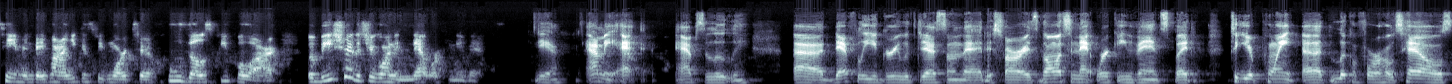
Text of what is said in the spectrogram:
team. And Davonne, you can speak more to who those people are, but be sure that you're going to networking events. Yeah, I mean, absolutely uh, definitely agree with Jess on that as far as going to network events. But to your point, uh, looking for hotels,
